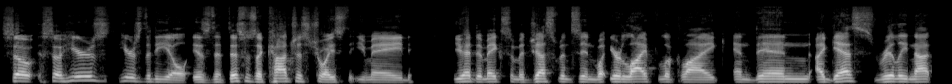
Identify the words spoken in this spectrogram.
So so here's here's the deal: is that this was a conscious choice that you made. You had to make some adjustments in what your life looked like, and then I guess really not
